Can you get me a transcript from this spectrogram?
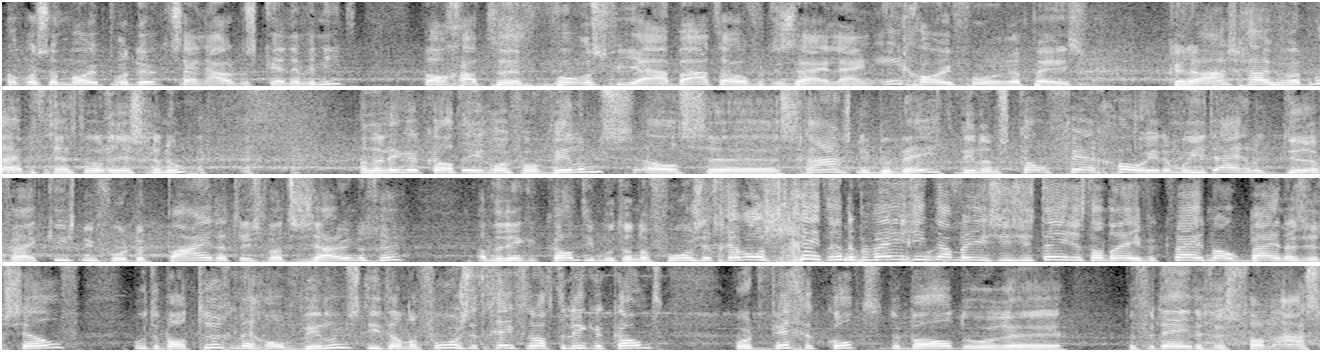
Ook als een mooi product. Zijn ouders kennen we niet. De bal gaat vervolgens via Abate over de zijlijn. Ingooi voor PSV. Kunnen aanschuiven wat mij betreft hoor. Er is genoeg. Aan de linkerkant ingooi voor Willems. Als uh, Schaars nu beweegt. Willems kan ver gooien. Dan moet je het eigenlijk durven. Hij kiest nu voor de paai. Dat is wat zuiniger. Aan de linkerkant. Die moet dan een voorzet geven. Oh, schitterende beweging. Daarmee is hij zijn tegenstander even kwijt. Maar ook bijna zichzelf. Moet de bal terugleggen op Willems. Die dan een voorzet geeft vanaf de linkerkant. Wordt weggekopt de bal door uh, de verdedigers van AC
